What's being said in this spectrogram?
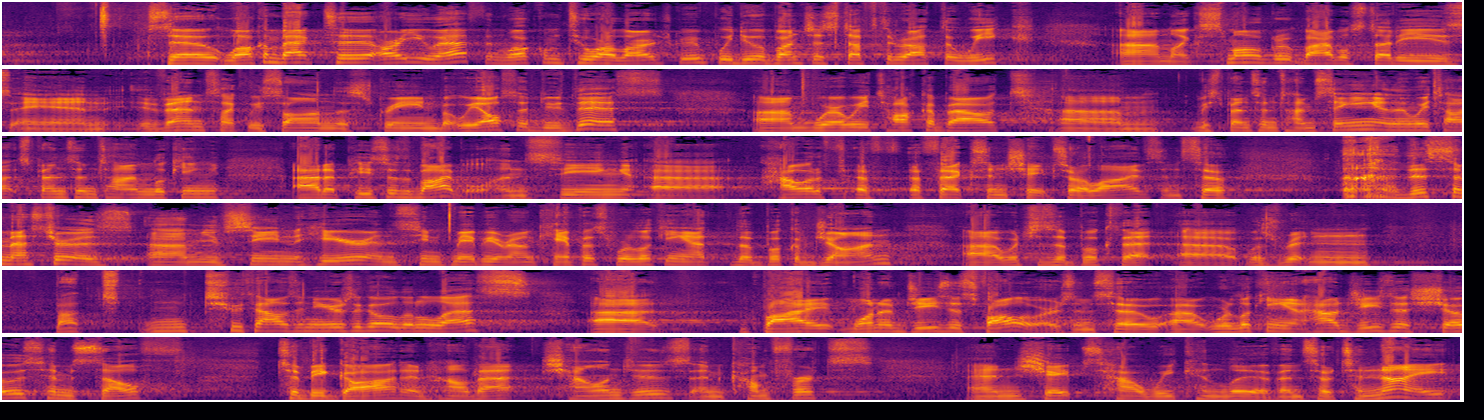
so, welcome back to RUF and welcome to our large group. We do a bunch of stuff throughout the week, um, like small group Bible studies and events like we saw on the screen, but we also do this. Um, where we talk about, um, we spend some time singing, and then we spend some time looking at a piece of the Bible and seeing uh, how it af- affects and shapes our lives. And so, this semester, as um, you've seen here and seen maybe around campus, we're looking at the book of John, uh, which is a book that uh, was written about 2,000 years ago, a little less, uh, by one of Jesus' followers. And so uh, we're looking at how Jesus shows himself to be God and how that challenges and comforts and shapes how we can live. And so tonight,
